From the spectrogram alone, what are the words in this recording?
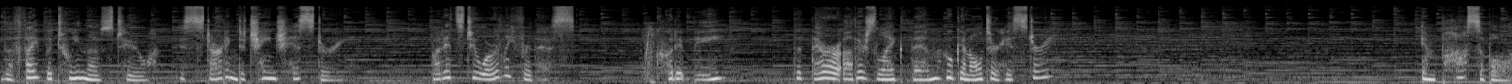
The fight between those two is starting to change history. But it's too early for this. Could it be that there are others like them who can alter history? Impossible.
